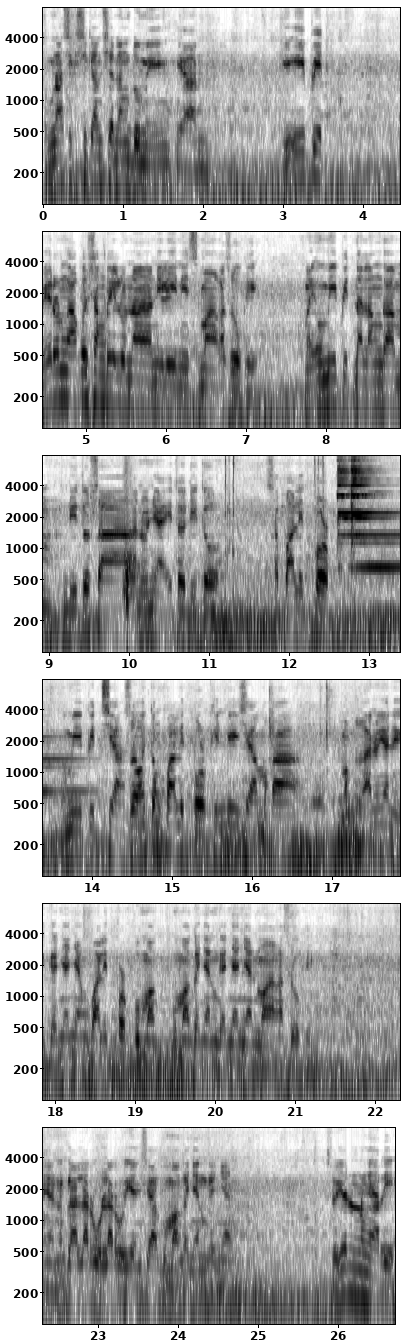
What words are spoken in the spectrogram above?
Pag nasiksikan siya ng dumi yan iipit. Meron nga ako isang relo na nilinis mga kasuki. May umipit na langgam dito sa ano niya, ito dito sa pallet fork. Umipit siya. So itong pallet fork hindi siya maka, maka ano yan eh, ganyan yung pallet fork gumag, gumaganyan-ganyan yan mga kasuki. Ayan, naglalaro-laro yan siya, gumaganyan-ganyan. So yan ang nangyari.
